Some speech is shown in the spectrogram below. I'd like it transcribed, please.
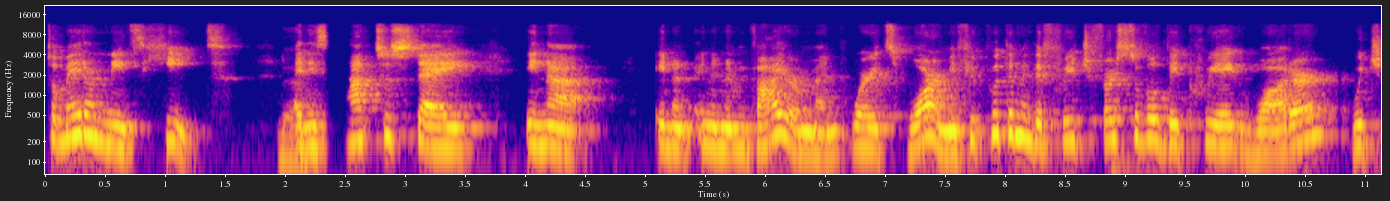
tomato needs heat, yeah. and it's not to stay in a in an, in an environment where it's warm. If you put them in the fridge, first of all, they create water, which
